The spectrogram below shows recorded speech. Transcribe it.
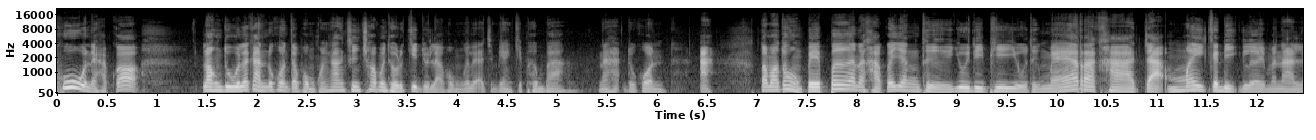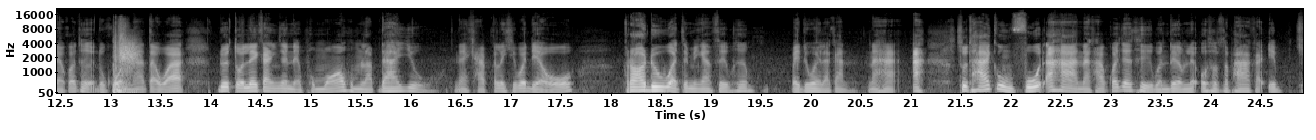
คู่นะครับ ก็ลองดูแล้วกันทุกคนแต่ผมค่อนข้างชื่นชอบเป็นธุรกิจอยู่แล้ว ผมก็เลยอาจจะมีการเก็บเพิ่มบ้างนะฮะทุกคนอะต่อมาตัวของเปเปอร์นะครับก็ยังถือ UDP อยู่ถึงแม้ราคาจะไม่กระดิกเลยมานานแล้วก็เถอะทุกคนนะแต่ว่าด้วยตัวเลขการเงินเนี่ยผมมองว่าผมรับได้อยู่นะครับก็เลยคิดว่าเดี๋ยว รอดูอาจจะมีการซื้อเพิ่มไปด้วยแล้วกันนะฮะอะสุดท้ายกลุ่มฟู้ดอาหารนะครับก็จะถือเหมือนเดิมเลยโอสถสภากับ MK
